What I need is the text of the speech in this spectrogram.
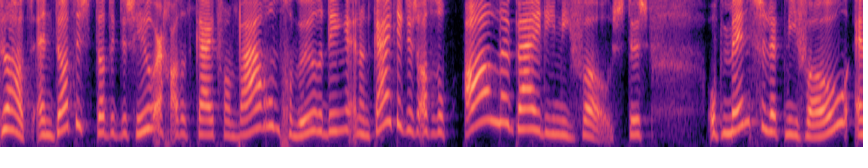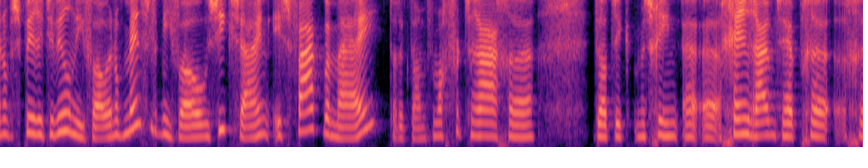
dat. En dat is dat ik dus heel erg altijd kijk van waarom gebeuren dingen. En dan kijk ik dus altijd op allebei die niveaus. Dus op menselijk niveau en op spiritueel niveau. En op menselijk niveau ziek zijn is vaak bij mij dat ik dan mag vertragen. Dat ik misschien uh, uh, geen ruimte heb ge, ge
